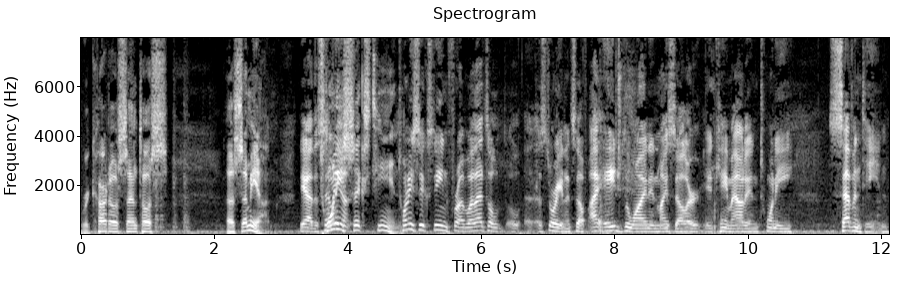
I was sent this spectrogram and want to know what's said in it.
Ricardo Santos uh, Semillon, Yeah, the Semillon- 2016. 2016 from well, that's a, a story in itself. I aged the wine in my cellar. It came out in 2017,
